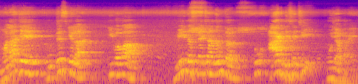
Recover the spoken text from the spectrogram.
मला जे उद्देश केला की बाबा मी नसल्याच्या नंतर तू आठ दिवसाची पूजा करायची.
